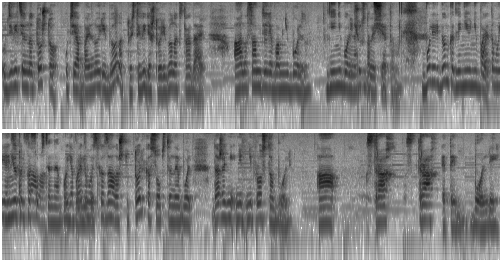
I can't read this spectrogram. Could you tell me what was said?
удивительно то, что у тебя больной ребенок, то есть ты видишь, что ребенок страдает, а на самом деле вам не больно. Ей не больно. Не чувствуете вообще. этого. Боль ребенка для нее не боль. Поэтому я У нее сказала, только собственная боль. Я боль поэтому любит. и сказала, что только собственная боль. Даже не, не, не просто боль, а страх, страх этой боли.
